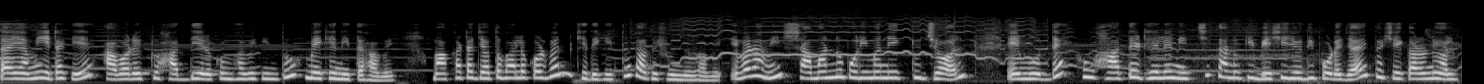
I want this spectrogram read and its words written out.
তাই আমি এটাকে আবার একটু হাত দিয়ে এরকমভাবে কিন্তু মেখে নিতে হবে। মাখাটা যত ভালো করবেন, খেতে কিন্তু তত সুন্দর হবে। এবার আমি সামান্য পরিমাণে একটু জল এর মধ্যে খুব হাতে ঢেলে নিচ্ছি, কেন কি বেশি যদি পড়ে যায়, তো সেই কারণে অল্প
